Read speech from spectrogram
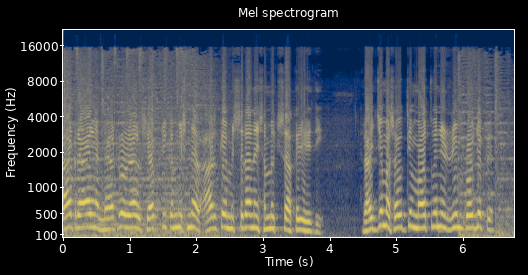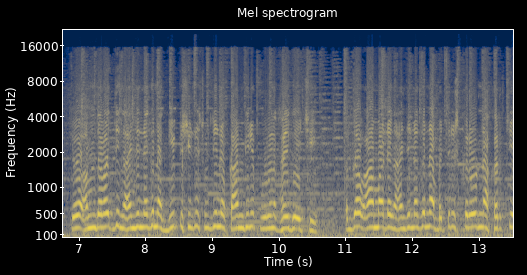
આ ટ્રાયલને metro rail safety commissioner R K મિશ્રાની સમીક્ષા કરી હતી. રાજ્યમાં સૌથી મહત્વની ડ્રીમ પ્રોજેક્ટ તેઓ અમદાવાદથી ગાંધીનગરના ગિફ્ટ સિટી સુધીનો કામગીરી પૂર્ણ થઈ ગઈ છે. અગાઉ આ માટે ગાંધીનગરના બત્રીસ કરોડના ખર્ચે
